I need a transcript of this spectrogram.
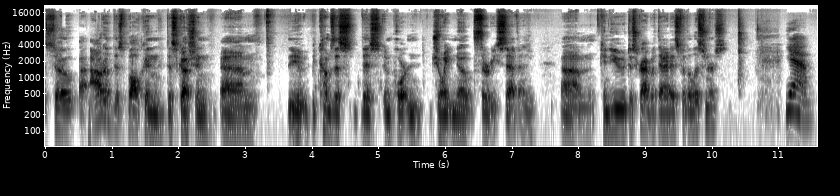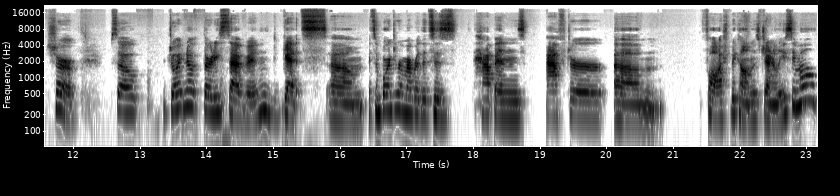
So, uh, out of this Balkan discussion, um, it becomes this this important joint note thirty seven. Um, can you describe what that is for the listeners? Yeah, sure. So, joint note thirty seven gets. Um, it's important to remember this is happens after um, Foch becomes generalissimo.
